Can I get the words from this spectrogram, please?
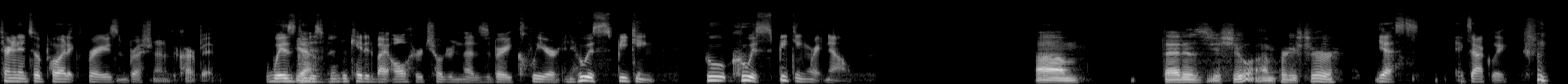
turn it into a poetic phrase, and brush it under the carpet. Wisdom Yeah. is vindicated by all her children. That is very clear. And who is speaking? Who who is speaking right now? Um, that is Yeshua, I'm pretty sure. Yes, exactly.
